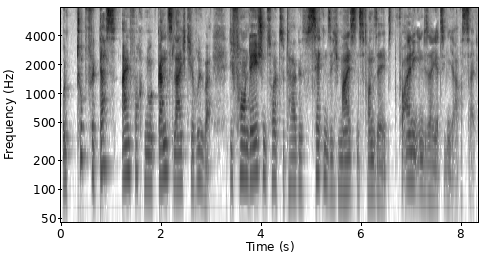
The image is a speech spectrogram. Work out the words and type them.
und tupfe das einfach nur ganz leicht hier rüber. Die Foundations heutzutage setten sich meistens von selbst, vor allen Dingen in dieser jetzigen Jahreszeit.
